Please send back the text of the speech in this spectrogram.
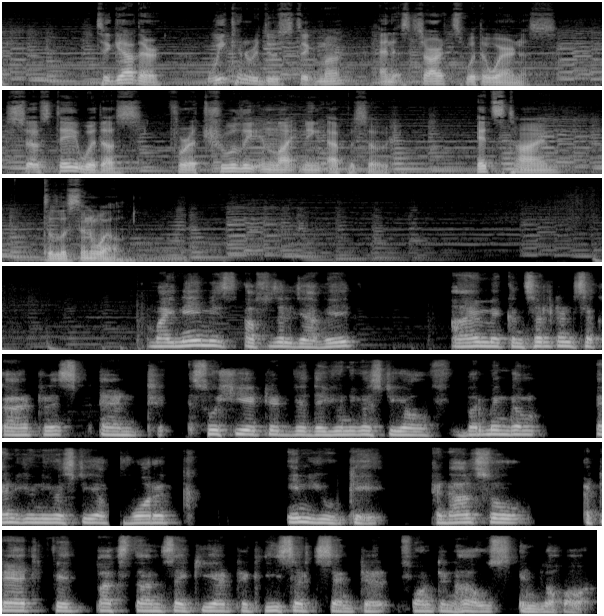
Together, we can reduce stigma, and it starts with awareness. So stay with us for a truly enlightening episode. It's time to listen well. My name is Afzal Javed. I am a consultant psychiatrist and associated with the University of Birmingham and University of Warwick in UK and also attached with Pakistan Psychiatric Research Center, Fountain House in Lahore.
